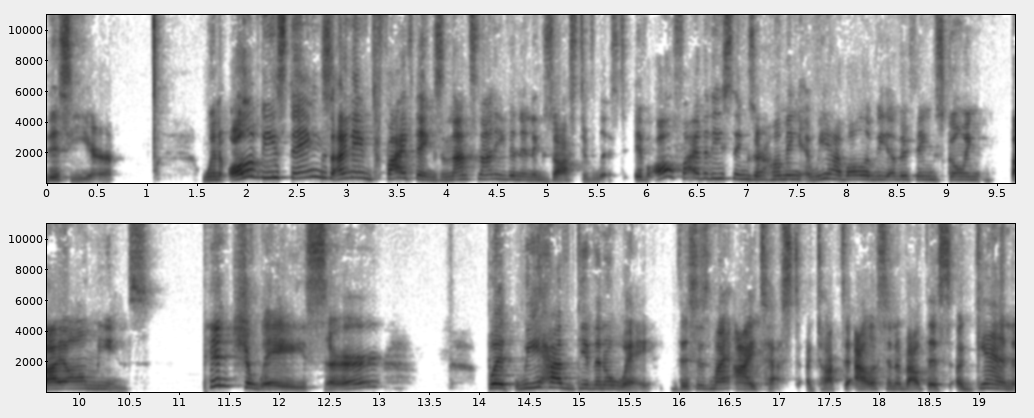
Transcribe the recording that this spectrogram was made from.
this year when all of these things, I named five things, and that's not even an exhaustive list. If all five of these things are humming and we have all of the other things going, by all means, pinch away, sir. But we have given away. This is my eye test. I talked to Alison about this again.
